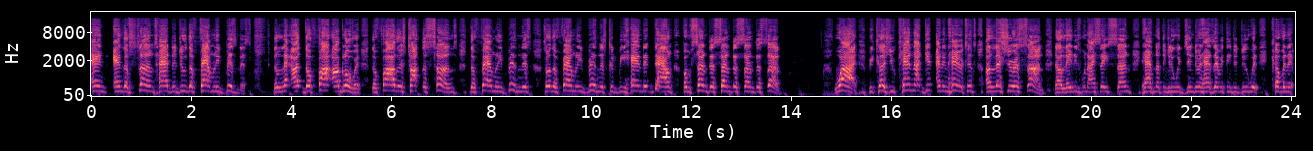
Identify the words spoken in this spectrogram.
and and the sons had to do the family business the uh, the fa- uh, glory. The fathers taught the sons the family business, so the family business could be handed down from son to son to son to son. Why? Because you cannot get an inheritance unless you're a son. Now, ladies, when I say son, it has nothing to do with gender. It has everything to do with covenant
